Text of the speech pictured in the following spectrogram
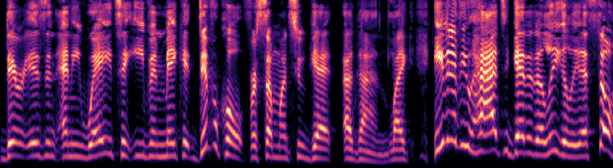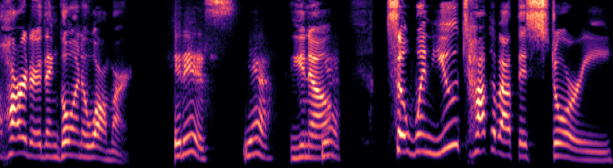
there isn't any way to even make it difficult for someone to get a gun. Like even if you had to get it illegally, that's still harder than going to Walmart, It is. Yeah. you know? Yeah. So when you talk about this story,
